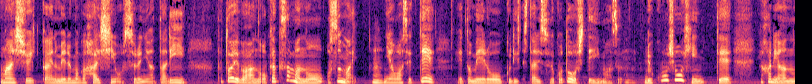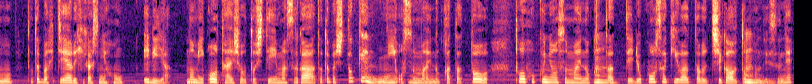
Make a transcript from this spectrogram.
毎週1回のメルマガ配信をするにあたり、例えば、あの、お客様のお住まいうんに合わせて、えっと、メールをお送りしたりすることをしています。うん旅行商品って、やはりあの、例えば JR 東日本エリアのみを対象としていますが、例えば首都圏にお住まいの方と、東北にお住まいの方って旅行先は多分違うと思うんですね。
